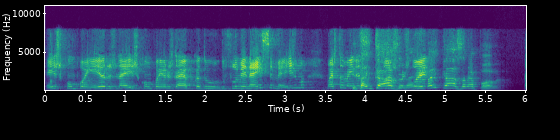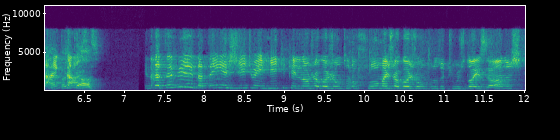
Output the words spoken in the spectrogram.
ex-companheiros, né? Ex-companheiros da época do, do Fluminense mesmo, mas também... E tá em casa, né? Dois... Tá em casa, né, Paula? Tá, em, tá casa. em casa. Ainda teve, ainda tem Egídio Henrique, que ele não jogou junto no Flu, mas jogou junto nos últimos dois anos.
